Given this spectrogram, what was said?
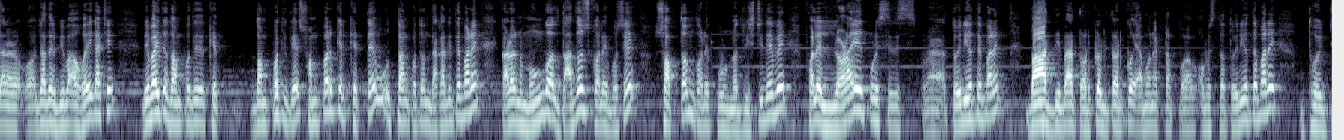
যারা, যাদের বিবাহ হয়ে গেছে, বিবাহিত দম্পতিদের ক্ষেত্রে দম্পতিদের সম্পর্কের ক্ষেত্রেও উত্থান পতন দেখা দিতে পারে, কারণ মঙ্গল দ্বাদশ ঘরে বসে সপ্তম ঘরে পূর্ণ দৃষ্টি দেবে, ফলে লড়াইয়ের পরিস্থিতি তৈরি হতে পারে। বাদ বিবাদ, তর্ক বিতর্ক এমন একটা অবস্থা তৈরি হতে পারে, ধৈর্য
